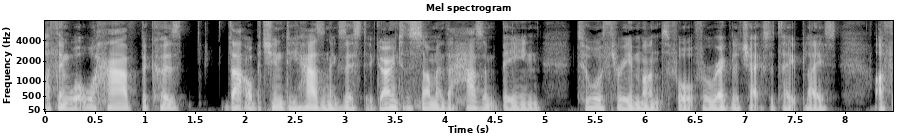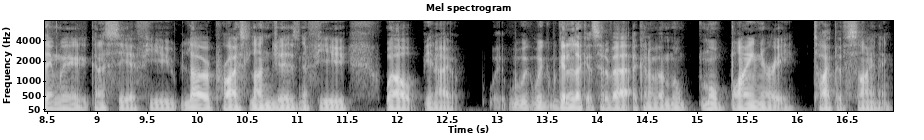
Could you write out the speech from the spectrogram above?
I think what we'll have because that opportunity hasn't existed. Going to the summer, there hasn't been two or three months for, for regular checks to take place. I think we're going to see a few lower price lunges and a few, well, you know, we, we're going to look at sort of a, a kind of a more, more, binary type of signing.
